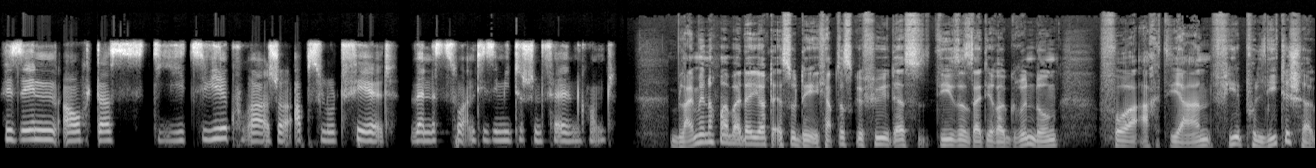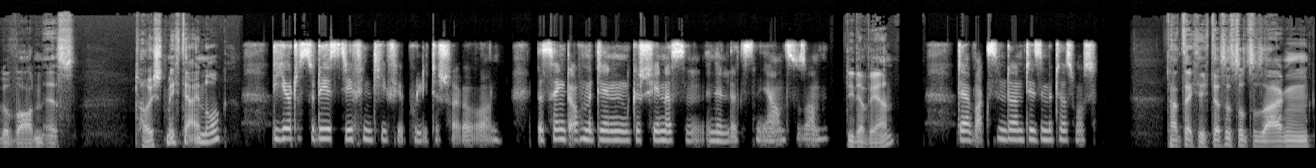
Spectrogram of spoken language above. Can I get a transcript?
wir sehen auch, dass die Zivilcourage absolut fehlt, wenn es zu antisemitischen Fällen kommt. Bleiben wir nochmal bei der JSUD. Ich habe das Gefühl, dass diese seit ihrer Gründung vor acht Jahren viel politischer geworden ist. Täuscht mich der Eindruck? Die JSUD ist definitiv viel politischer geworden. Das hängt auch mit den Geschehnissen in den letzten Jahren zusammen. Die da wären? Der wachsende Antisemitismus. Tatsächlich, das ist sozusagen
